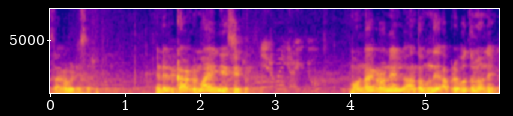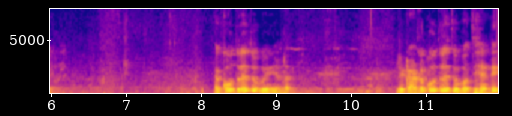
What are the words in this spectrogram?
సాగబెట్టేశారు అంటే రికార్డులు మాయం చేసేటు మొన్న ఎక్కడో నెల్లు అంతకుముందే ఆ ప్రభుత్వంలోనే. ఆ కోతులు ఎత్తుకుపోయినాయంట. రికార్డులు కోతులు ఎత్తుకుపోతాయండి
